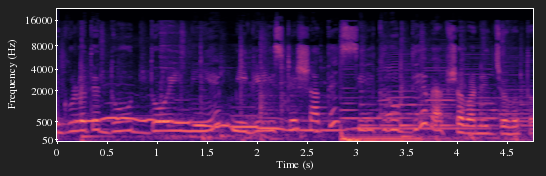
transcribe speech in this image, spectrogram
এগুলোতে দুধ, দই নিয়ে মিডিল ইস্টের সাথে সিল্ক রুট দিয়ে ব্যবসা বাণিজ্য হতো।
